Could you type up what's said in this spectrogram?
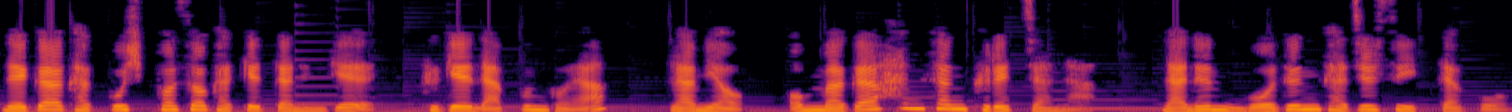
내가 갖고 싶어서 갖겠다는 게 그게 나쁜 거야? 라며 엄마가 항상 그랬잖아. 나는 뭐든 가질 수 있다고.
